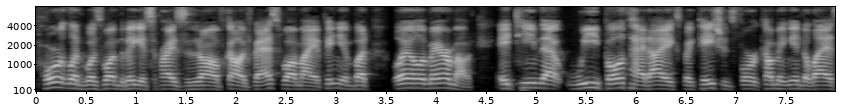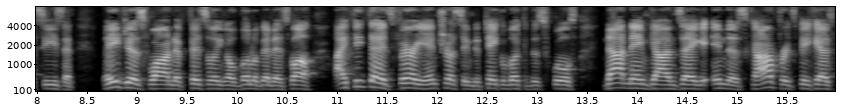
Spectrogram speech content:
Portland was one of the biggest surprises in all of college basketball, in my opinion. But Loyola Marymount, a team that we both had high expectations for coming into last season, they just wound up fizzling a little bit as well. I think that it's very interesting to take a look at the schools not named Gonzaga in this conference because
